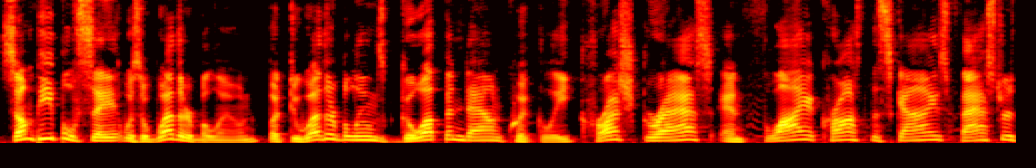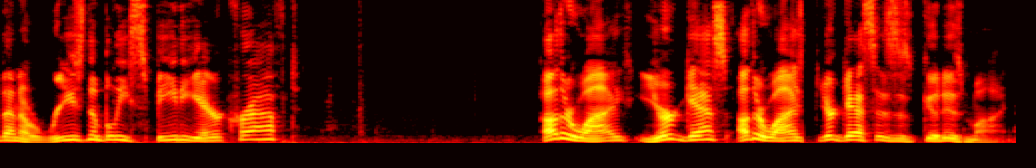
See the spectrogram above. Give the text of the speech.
Some people say it was a weather balloon, but do weather balloons go up and down quickly, crush grass, and fly across the skies faster than a reasonably speedy aircraft? Otherwise, your guess, otherwise, your guess is as good as mine.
